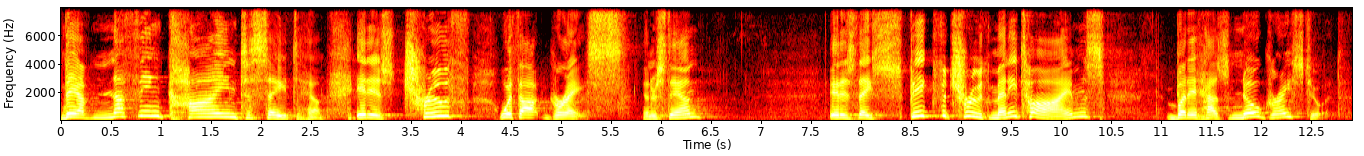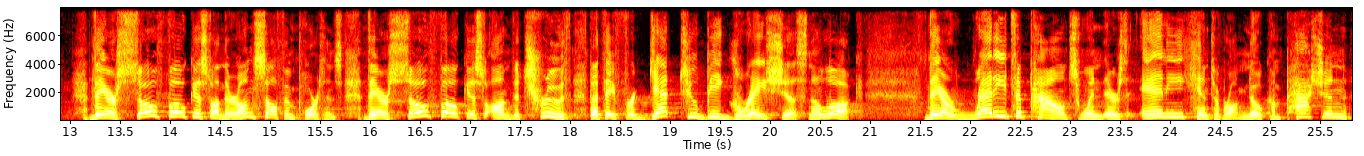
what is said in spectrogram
They have nothing kind to say to him. It is truth without grace. Understand? It is they speak the truth many times, but it has no grace to it. They are so focused on their own self importance, they are so focused on the truth that they forget to be gracious. Now, look, they are ready to pounce when there's any hint of wrong. No compassion.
